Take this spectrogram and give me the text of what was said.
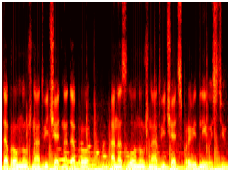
добром нужно отвечать на добро, а на зло нужно отвечать справедливостью.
